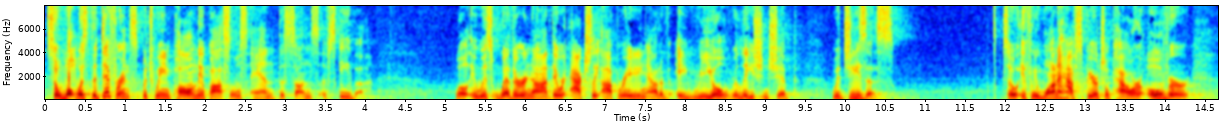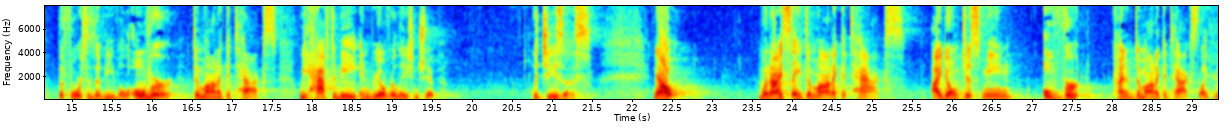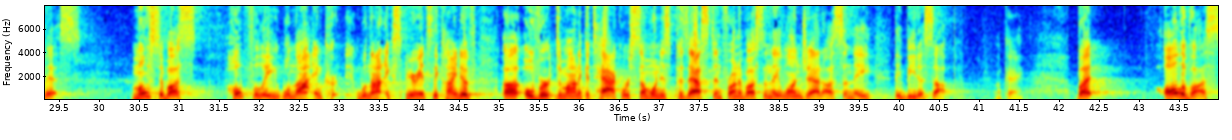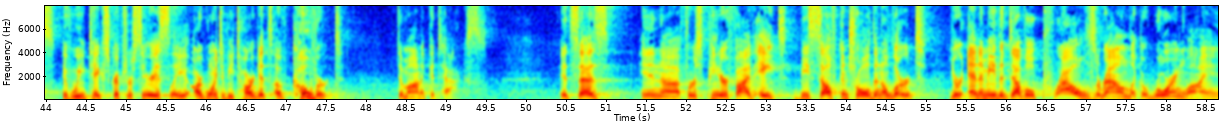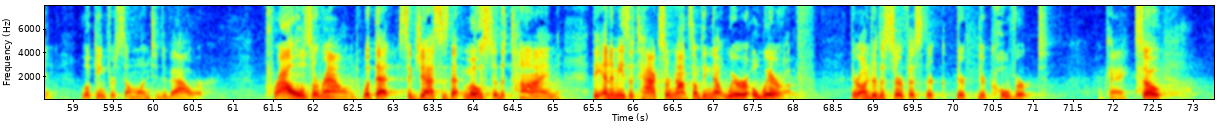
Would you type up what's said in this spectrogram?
So, what was the difference between Paul and the apostles and the sons of Sceva? Well, it was whether or not they were actually operating out of a real relationship with Jesus. So, if we want to have spiritual power over the forces of evil, over demonic attacks, we have to be in real relationship with Jesus. Now, when I say demonic attacks, I don't just mean overt kind of demonic attacks like this most of us, hopefully, will not, incur- will not experience the kind of uh, overt demonic attack where someone is possessed in front of us and they lunge at us and they, they beat us up. Okay? But all of us, if we take Scripture seriously, are going to be targets of covert demonic attacks. It says in uh, 1 Peter 5 8, be self controlled and alert. Your enemy, the devil, prowls around like a roaring lion looking for someone to devour, prowls around. What that suggests is that most of the time, the enemy's attacks are not something that we're aware of. They're under the surface, they're, they're, they're covert. Okay? So,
